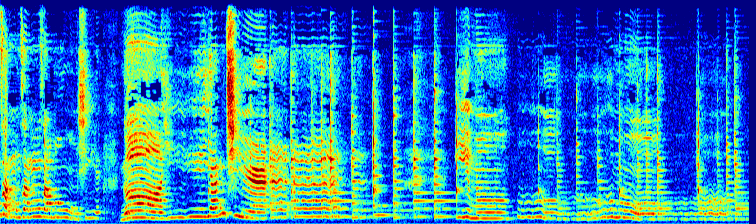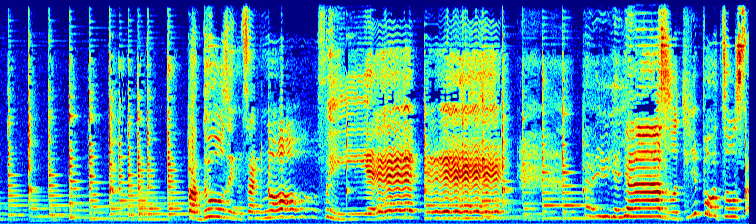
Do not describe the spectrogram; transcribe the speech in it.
正正入梦乡，我一样去一幕幕。八度人生闹飞，哎呀呀，自己不走上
